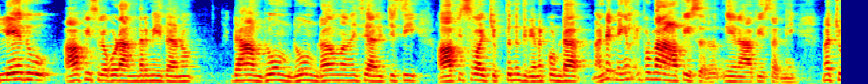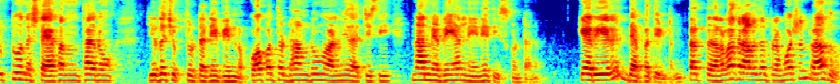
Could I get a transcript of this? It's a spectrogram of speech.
లేదు ఆఫీసులో కూడా అందరి మీదను డామ్ ఢూమ్ ఢూమ్ డామ్ అనేసి అరిచేసి ఆఫీస్ వాళ్ళు చెప్తున్నది వినకుండా అంటే మిగిలిన ఇప్పుడు మన ఆఫీసర్ నేను ఆఫీసర్ని నా చుట్టూ ఉన్న స్టాఫ్ అంతాను ఏదో చెప్తుంటానే విన్ను. కోపంతో డామ్ డూమ్ వాళ్ళ మీద వచ్చేసి నా నిర్ణయాలు నేనే తీసుకుంటాను. కెరియర్ దెబ్బతింటాను త- తర్వాత రావాల్సిన ప్రమోషన్ రాదు.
